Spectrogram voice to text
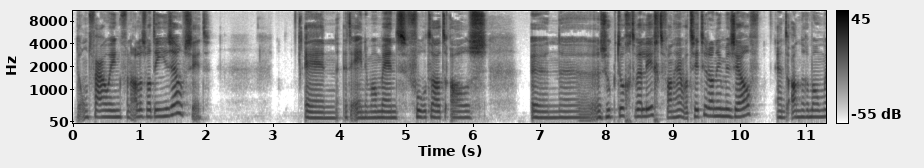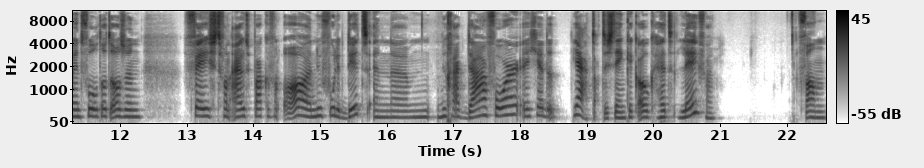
de ontvouwing van alles wat in jezelf zit. En het ene moment voelt dat als een, uh, een zoektocht wellicht van hè, wat zit er dan in mezelf? En het andere moment voelt dat als een feest van uitpakken van oh, nu voel ik dit en um, nu ga ik daarvoor. Weet je, dat, ja, dat is denk ik ook het leven. Van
